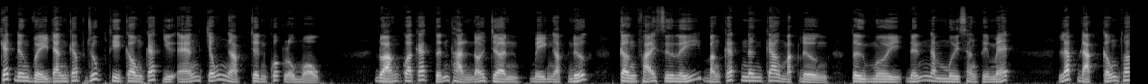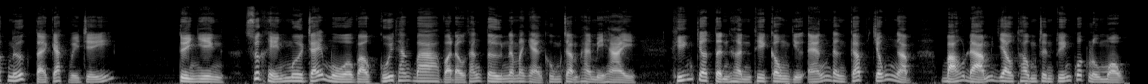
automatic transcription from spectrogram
các đơn vị đang gấp rút thi công các dự án chống ngập trên quốc lộ 1. Đoạn qua các tỉnh thành nói trên bị ngập nước cần phải xử lý bằng cách nâng cao mặt đường từ 10 đến 50 cm, lắp đặt cống thoát nước tại các vị trí. Tuy nhiên, xuất hiện mưa trái mùa vào cuối tháng 3 và đầu tháng 4 năm 2022 khiến cho tình hình thi công dự án nâng cấp chống ngập, bảo đảm giao thông trên tuyến quốc lộ 1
